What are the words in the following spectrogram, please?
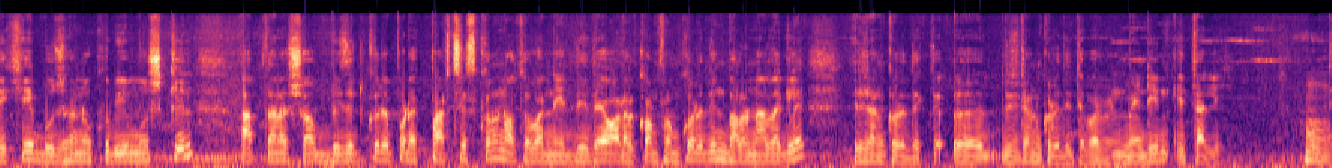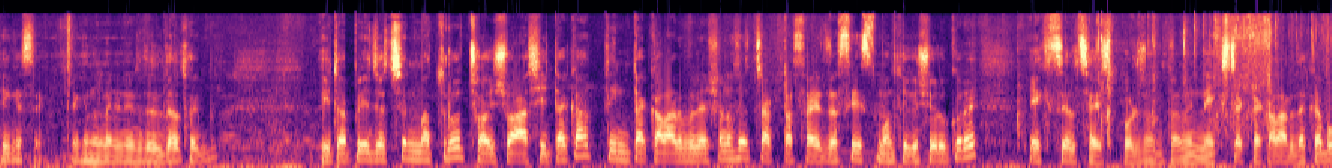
দেখিয়ে বোঝানো খুবই মুশকিল। আপনারা সব ভিজিট করে প্রোডাক্ট পারচেস করুন অথবা নির্দ্বিধায় অর্ডার কনফার্ম করে দিন ভালো না লাগলে রিটার্ন করে দেখতে রিটার্ন করে দিতে পারবেন। মেড ইন ইতালি ঠিক আছে? এটা কিন্তু মেড ইন ইতালি দেওয়া থাকবে। এটা পেয়ে যাচ্ছেন মাত্র ছয়শো আশি টাকা। তিনটা কালার ভেরিয়েশন আছে চারটা সাইজ আছে স্মল থেকে শুরু করে এক্সেল সাইজ পর্যন্ত। আমি নেক্সট একটা কালার দেখাবো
